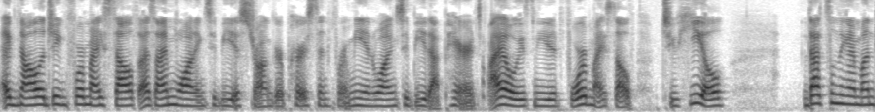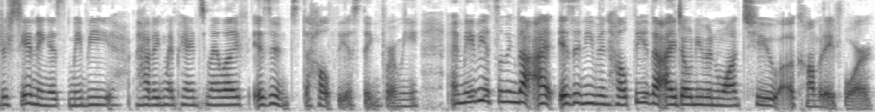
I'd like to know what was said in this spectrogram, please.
acknowledging for myself as I'm wanting to be a stronger person for me and wanting to be that parent I always needed for myself to heal that's something I'm understanding is maybe having my parents in my life isn't the healthiest thing for me. And maybe it's something that I, isn't even healthy that I don't even want to accommodate for.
